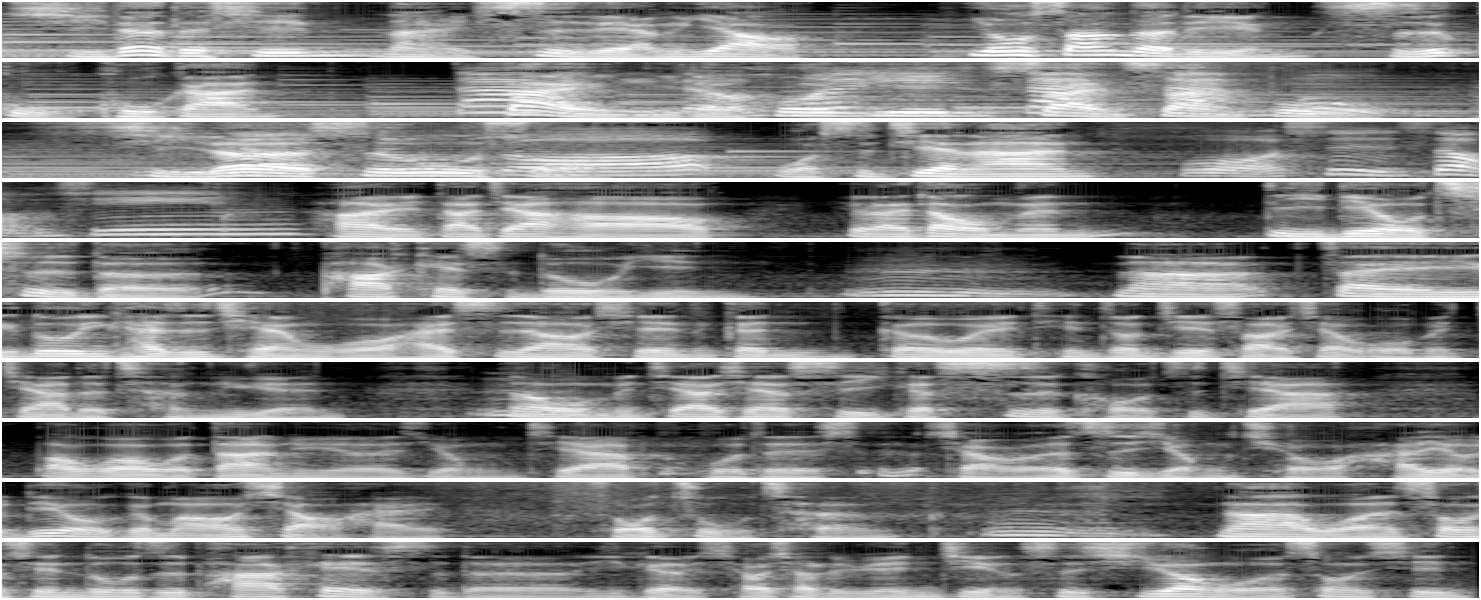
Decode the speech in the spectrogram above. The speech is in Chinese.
喜乐的心乃是良药，忧伤的灵使骨枯干。带你的婚姻散散步，喜乐事务所。我是建安，我是宋鑫。嗨，大家好，又来到我们第六次的 podcast 录音。嗯，那在录音开始前，我还是要先跟各位听众介绍一下我们家的成员。那我们家现在是一个四口之家，包括我大女儿永嘉，我的小儿子永球，还有六个毛小孩。所组成，嗯，那我和宋鑫录制 podcast 的一个小小的远景是希望我和宋鑫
